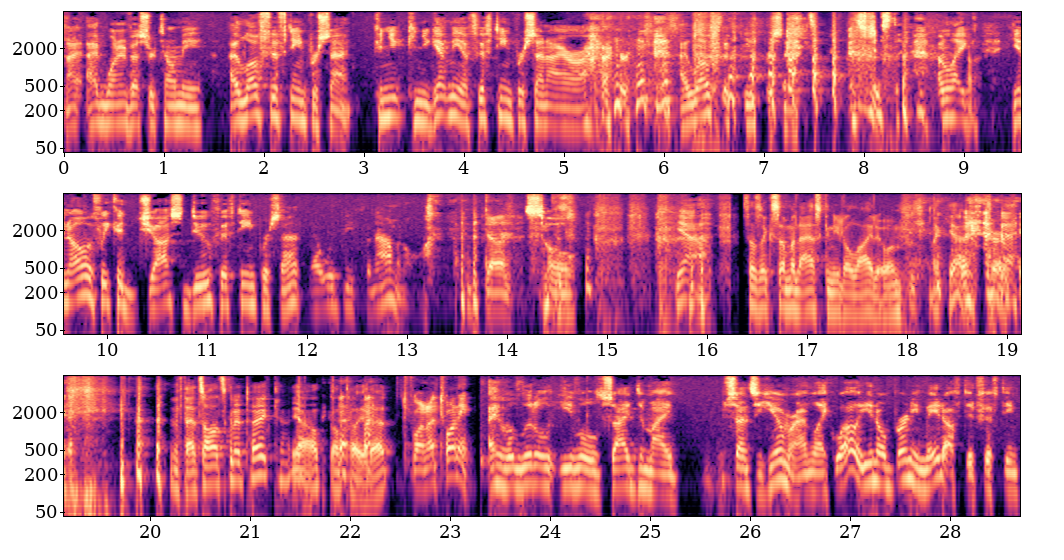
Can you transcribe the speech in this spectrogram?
I, I had one investor tell me, "I love 15%. Can you can you get me a 15% IRR? I love 15%." It's just I'm like, you know, if we could just do 15%, that would be phenomenal. Done. So, yeah. Sounds like someone asking you to lie to him. Like, yeah, sure. if that's all it's going to take, yeah, I'll, I'll tell you that. One on 20. I have a little evil side to my sense of humor. I'm like, well, you know, Bernie Madoff did 15%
